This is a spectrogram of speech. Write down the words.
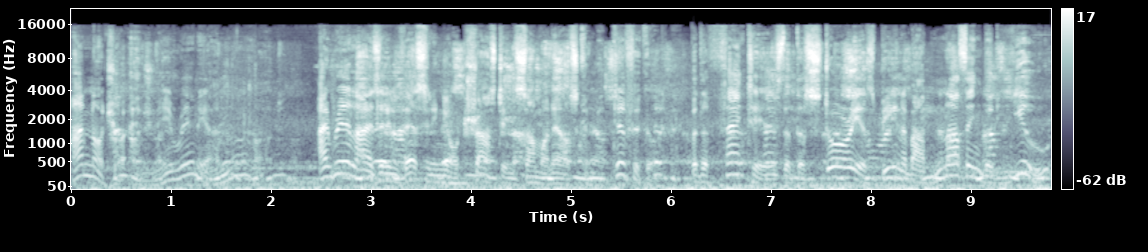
I'm not your enemy, really, I'm not. I realize that investing your trust in someone else can be difficult, but the fact is that the story has been about nothing but you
